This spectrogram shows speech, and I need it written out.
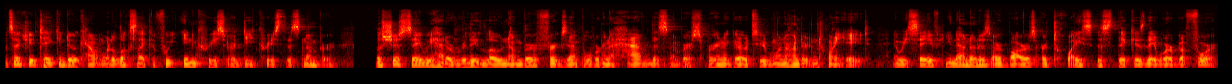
let's actually take into account what it looks like if we increase or decrease this number. Let's just say we had a really low number. For example, we're going to have this number. So we're going to go to 128 and we save. You now notice our bars are twice as thick as they were before.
